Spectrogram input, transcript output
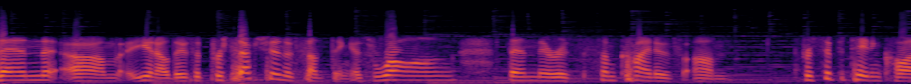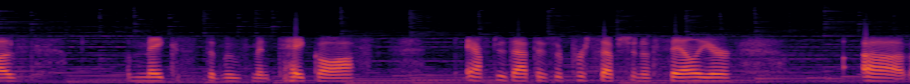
Then, um, you know, there's a perception of something is wrong. Then there is some kind of um, precipitating cause makes the movement take off. After that, there's a perception of failure. Uh,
